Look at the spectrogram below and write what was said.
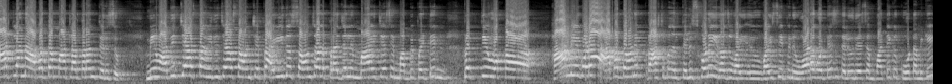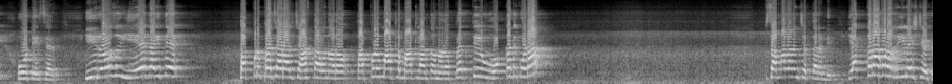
మాట్లాడినా అబద్ధం మాట్లాడతారని తెలుసు. మేము అది చేస్తాం ఇది చేస్తాం అని చెప్పి ఐదు సంవత్సరాలు ప్రజల్ని మాయ చేసి మభ్యపెట్టి ప్రతి ఒక్క హామీ కూడా అబద్ధమని రాష్ట్ర ప్రజలు తెలుసుకొని ఈరోజు వై వైసీపీని ఓడగొట్టేసి తెలుగుదేశం పార్టీకి కూటమికి ఓటేశారు. ఈరోజు ఏదైతే తప్పుడు ప్రచారాలు చేస్తా ఉన్నారో తప్పుడు మాటలు మాట్లాడుతూ ఉన్నారో ప్రతి ఒక్కటి కూడా సమాధానం చెప్తారండి. ఎక్కడా కూడా రియల్ ఎస్టేట్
